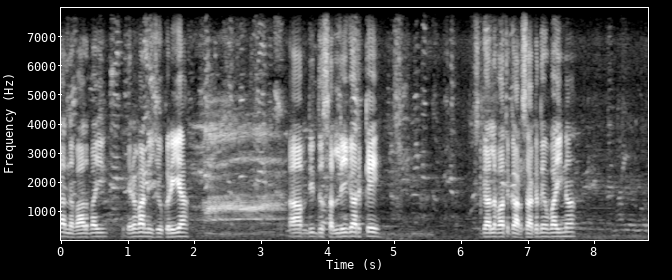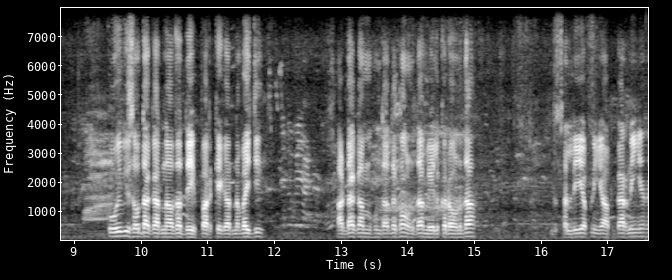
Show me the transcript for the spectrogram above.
ਧੰਨਵਾਦ ਬਾਈ ਮਿਹਰਬਾਨੀ ਸ਼ੁਕਰੀਆ। ਆਪ ਦੀ ਤਸੱਲੀ ਕਰਕੇ ਗੱਲਬਾਤ ਕਰ ਸਕਦੇ ਹੋ ਬਾਈ ਨਾਲ। ਕੋਈ ਵੀ ਸੌਦਾ ਕਰਨਾ ਆਪਦਾ ਦੇਖ ਪਰ ਕੇ ਕਰਨਾ ਬਾਈ ਜੀ। ਸਾਡਾ ਕੰਮ ਹੁੰਦਾ ਦਿਖਾਉਣ ਦਾ ਮੇਲ ਕਰਾਉਣ ਦਾ। ਤਸੱਲੀ ਆਪਣੀ ਆਪ ਕਰਨੀ ਆ।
